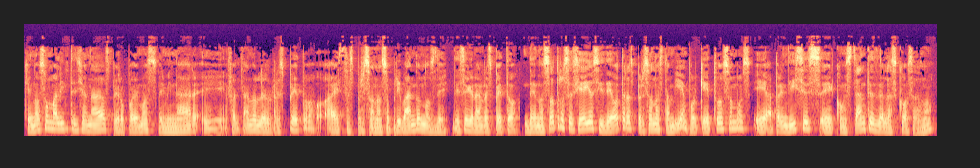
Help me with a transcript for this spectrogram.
que, no son malintencionadas, pero podemos terminar eh, faltándole el respeto a estas personas o privándonos de, de, ese gran respeto de nosotros hacia ellos y de otras personas también, porque todos somos eh, aprendices eh, constantes de las cosas, ¿no?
